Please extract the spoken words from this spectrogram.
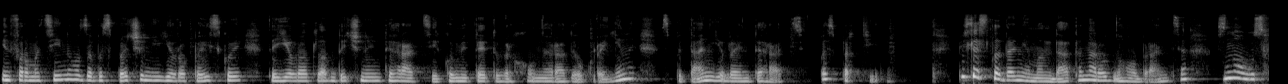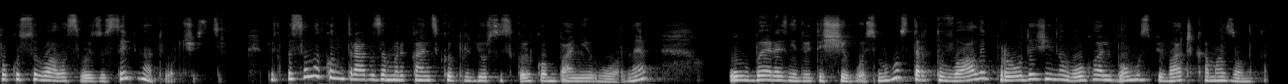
інформаційного забезпечення європейської та євроатлантичної інтеграції Комітету Верховної Ради України з питань євроінтеграції безпартійно. Після складання мандата народного обранця знову сфокусувала свої зусилля на творчості. Підписала контракт з американською продюсерською компанією Warner. У березні 2008-го стартували продажі нового альбому співачка Амазонка.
